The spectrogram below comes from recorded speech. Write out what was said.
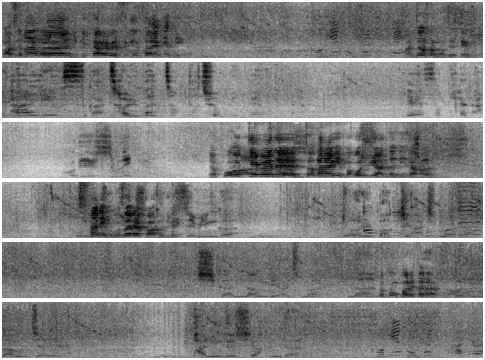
마지막은 니카라를 쓰긴 써야겠네요 거기에 건설 못해. 안정성 문제 때문에 발리우스가 절반 정도 준비됐다. 계속해라. 어디 있습니까? 야, 뽀업 깨면은 저 사람이 먹어주지 않는 이상은 시간이 모자랄 것 같은데 셈인가? 열받게 하지 마라. 시간 낭비하지 마라. 난 조금 나쁜 남자야. 반드시 한다. 거기에 건설 아니라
